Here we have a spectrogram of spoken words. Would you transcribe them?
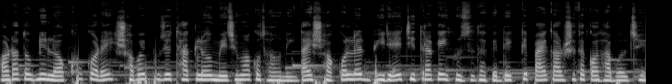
হঠাৎ অগ্নি লক্ষ্য করে সবাই পুজো থাকলেও মেঝমা কোথাও নেই। তাই সকলের ভিড়ে চিত্রাকেই খুঁজতে থাকে। দেখতে পায় কারোর সাথে কথা বলছে।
